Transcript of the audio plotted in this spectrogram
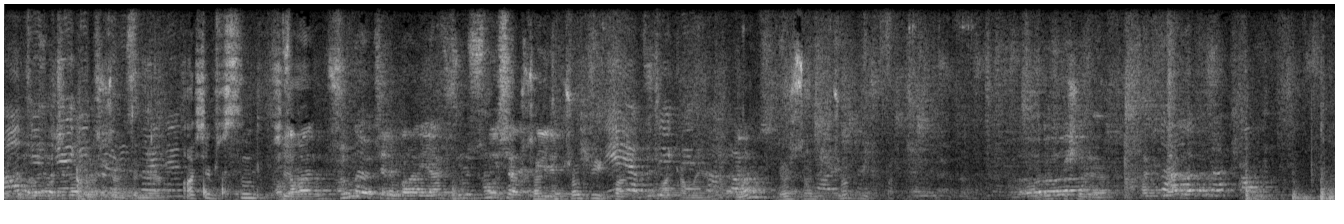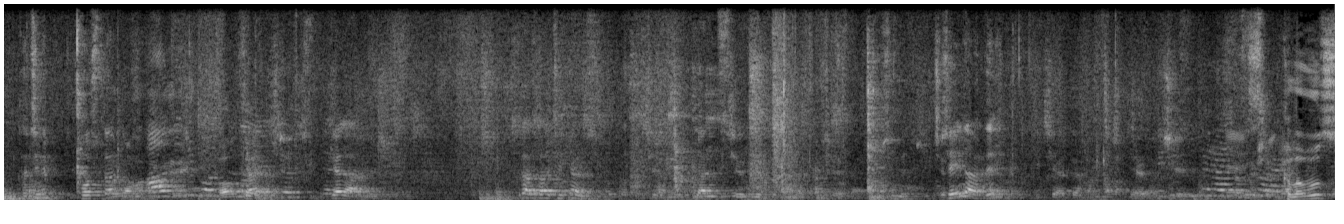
6'ya geçiyoruz. Hadi. Ahşapçısın O şey. zaman şunu da ölçelim bari ya. Şunun üstüne işaretleyelim. Çok büyük. Niye yapacak? Ha? 4 santim çok büyük fark. Posta? 6. postada yapıyoruz. Gel abi. Biraz daha çeker misin? Ben Şimdi şey nerede? Kılavuz.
